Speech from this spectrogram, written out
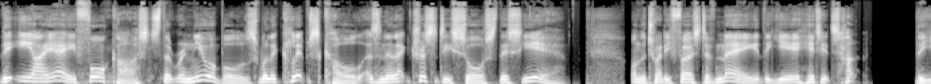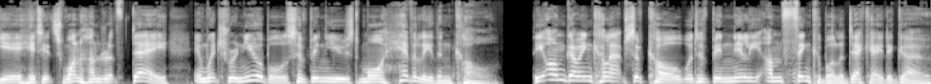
The EIA forecasts that renewables will eclipse coal as an electricity source this year. On the 21st of May, the year hit its the year hit its 100th day in which renewables have been used more heavily than coal. The ongoing collapse of coal would have been nearly unthinkable a decade ago,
